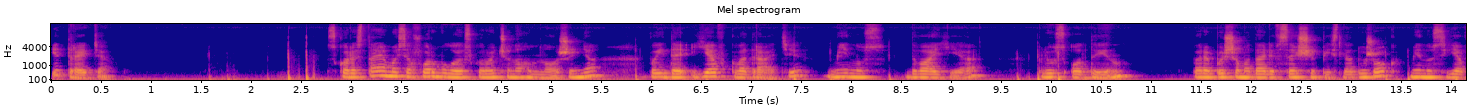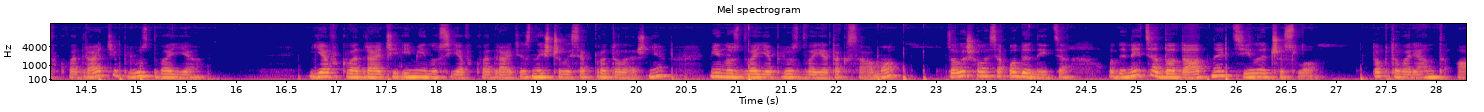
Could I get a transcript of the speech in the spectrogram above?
І третє. Скористаємося формулою скороченого множення. Вийде є в квадраті мінус 2є плюс 1. Перепишемо далі все, що після дужок. Мінус є в квадраті плюс 2є. Є в квадраті і мінус є в квадраті знищилися як протилежні. Мінус 2є плюс 2є так само. Залишилася одиниця. Одиниця додатне ціле число, тобто варіант А.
